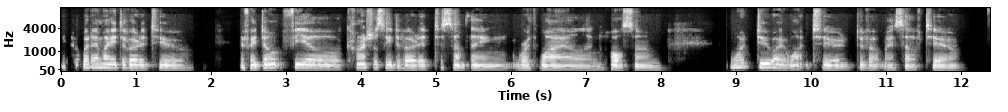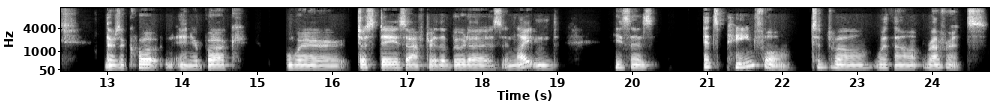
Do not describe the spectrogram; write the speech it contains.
you know, what am I devoted to? If I don't feel consciously devoted to something worthwhile and wholesome, what do I want to devote myself to? There's a quote in your book where just days after the Buddha is enlightened, he says, It's painful to dwell without reverence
